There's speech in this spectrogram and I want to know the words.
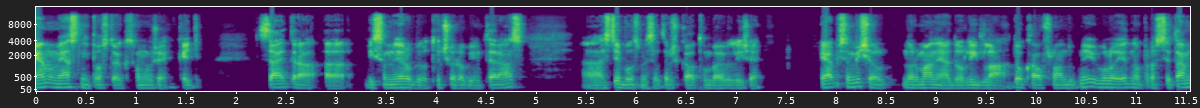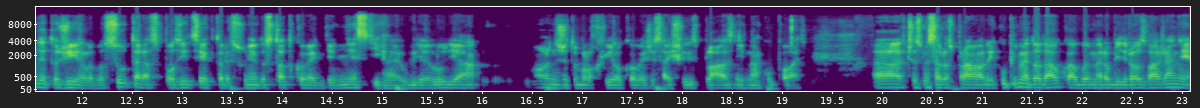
ja mám jasný postoj k tomu, že keď zajtra uh, by som nerobil to, čo robím teraz, uh, s tebou sme sa troška o tom bavili, že ja by som išiel normálne do Lidla, do Kauflandu. Mne by bolo jedno proste tam, kde to žije, lebo sú teraz pozície, ktoré sú nedostatkové, kde nestíhajú, kde ľudia, možno, že to bolo chvíľkové, že sa išli zblázniť, nakupovať. Čo sme sa rozprávali, kúpime dodávku a budeme robiť rozvážanie,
